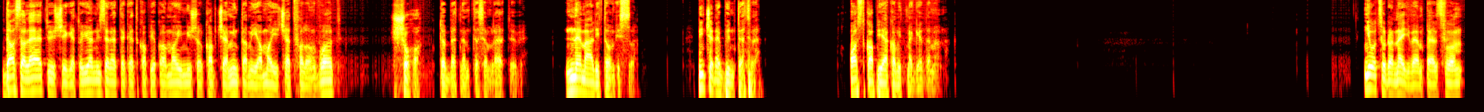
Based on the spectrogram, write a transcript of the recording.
De azt a lehetőséget, hogy olyan üzeneteket kapjak a mai műsor kapcsán, mint ami a mai chatfalon volt, soha többet nem teszem lehetővé. Nem állítom vissza. Nincsenek büntetve. Azt kapják, amit megérdemelnek. Nyolc óra 40 perc van.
